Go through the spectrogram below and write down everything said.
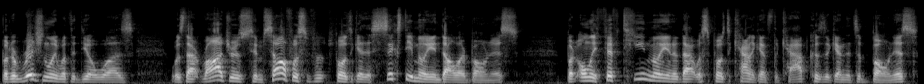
But originally, what the deal was was that Rodgers himself was supposed to get a 60 million dollar bonus but only 15 million of that was supposed to count against the cap because again it's a bonus.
